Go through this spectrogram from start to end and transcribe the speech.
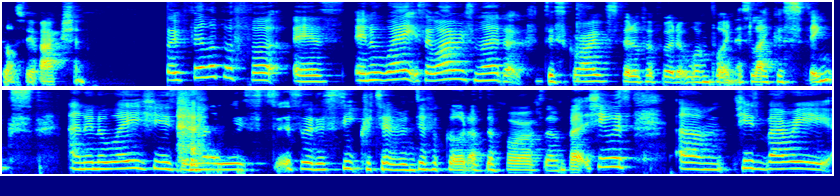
philosophy of action. So Philippa Foot is, in a way, so Iris Murdoch describes Philippa Foot at one point as like a sphinx. And in a way, she's the most sort of secretive and difficult of the four of them. But she was, um, she's very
